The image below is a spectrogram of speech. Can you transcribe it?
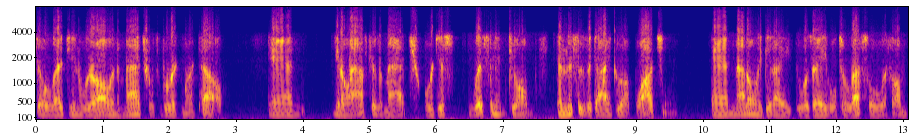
Joe Legend. We were all in a match with Rick Martel, and you know, after the match, we're just And this is the guy I grew up watching. And not only did I was I able to wrestle with him,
